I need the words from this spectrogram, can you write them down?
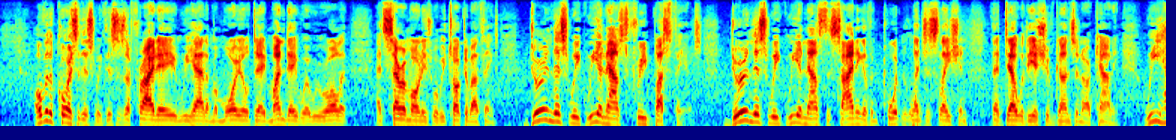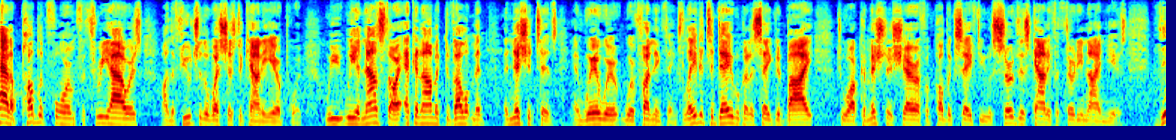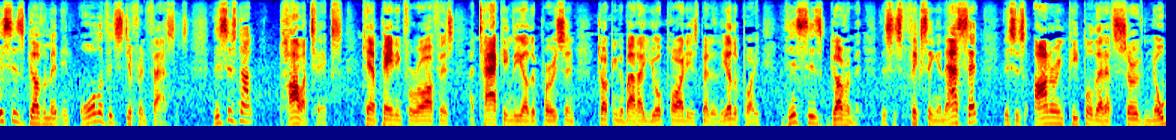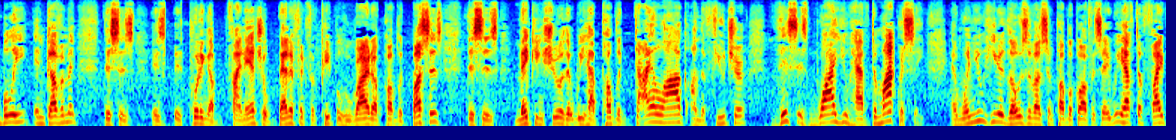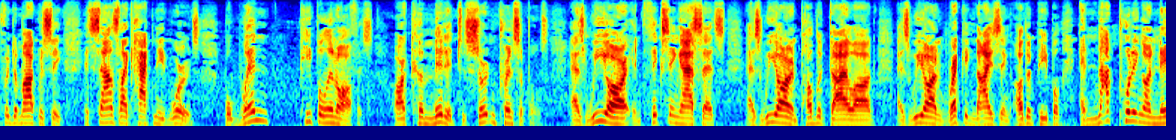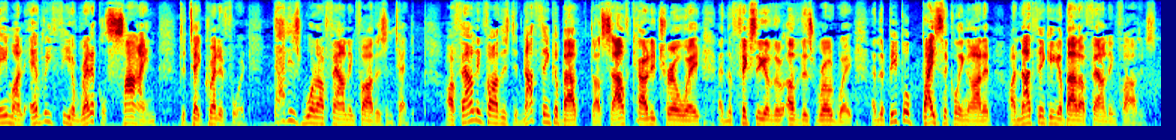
Over the course of this week, this is a Friday, and we had a Memorial Day Monday where we were all at, at ceremonies where we talked about things. During this week, we announced free bus fares. During this week, we announced the signing of important legislation that dealt with the issue of guns in our county. We had a public forum for three hours on the future of the Westchester County Airport. We, we announced our economic development initiatives and where we're, we're funding things. Later today, we're going to say goodbye to our Commissioner Sheriff of Public Safety who has served this county for 39 years. This is government in all of its different facets. This is not politics, campaigning for office, attacking the other person, talking about how your party is better than the other party. This is government. This is fixing an asset. This is honoring people that have served nobly in government. This is, is, is putting a financial benefit for people who ride our public buses. This is making sure that we have public dialogue on the future. This is why you have democracy. And when you hear those of us in public office say, we have to fight for democracy, it sounds like hackneyed words. But when people in office are committed to certain principles, as we are in fixing assets, as we are in public dialogue, as we are in recognizing other people, and not putting our name on every theoretical sign to take credit for it. That is what our founding fathers intended. Our founding fathers did not think about the South County Trailway and the fixing of, the, of this roadway, and the people bicycling on it are not thinking about our founding fathers.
